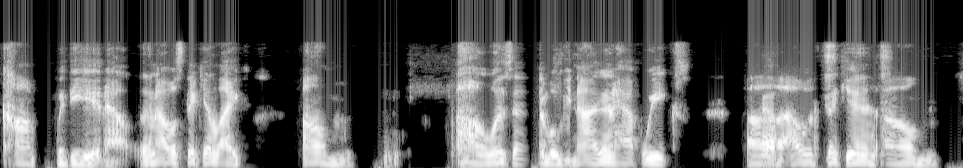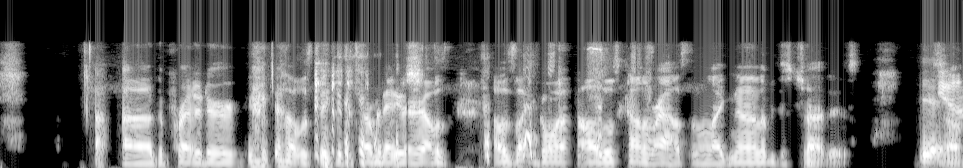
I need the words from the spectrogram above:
comedy it out? And I was thinking like, um, oh, what is that movie? Nine and a half weeks. Uh, Yeah. I was thinking, um, uh, the Predator. I was thinking the Terminator. I was, I was like going all those kind of routes, and I'm like, no, nah, let me just try this. Yeah.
